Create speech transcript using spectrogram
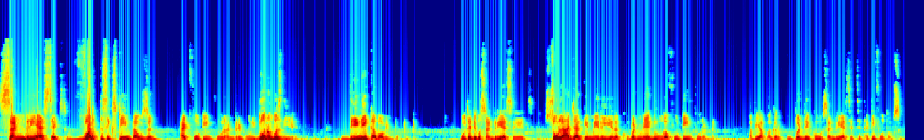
Sundry assets worth sixteen thousand at fourteen four hundred only दो नंबर्स दिए हैं। देने का भाव इंपॉर्टेंट बोलते हैं, देखो सन्ड्री एसेट्स सोलह हज़ार के मेरे लिए रखो बट मैं दूँगा फोर्टीन फोर हंड्रेड अभी आप अगर ऊपर देखो सन्ड्री एसेट्स से थर्टी फोर थाउज़ेंड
